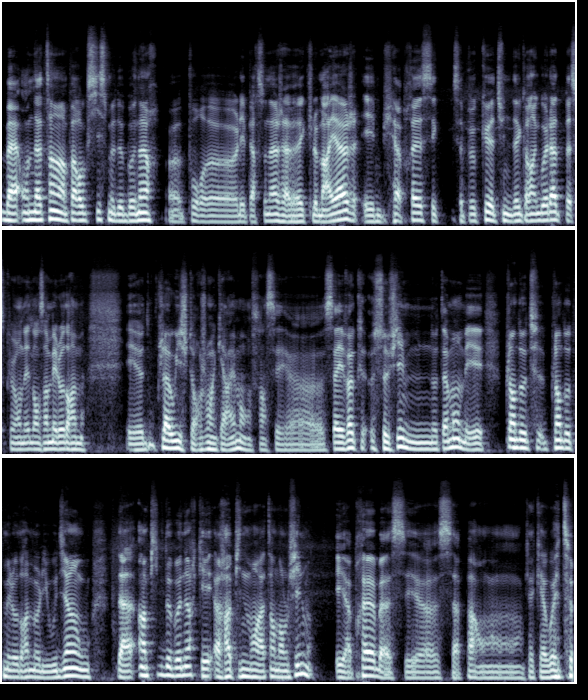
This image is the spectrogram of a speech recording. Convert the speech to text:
bah, on atteint un paroxysme de bonheur euh, pour euh, les personnages avec le mariage. Et puis après, c'est, ça peut que être une dégringolade parce qu'on est dans un mélodrame. Et euh, donc là, oui, je te rejoins carrément. Enfin, ça évoque ce film notamment, mais plein d'autres, plein d'autres mélodrames hollywoodiens où tu as un pic de bonheur qui est rapidement atteint dans le film. Et après, bah, c'est, euh, ça part en cacahuète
